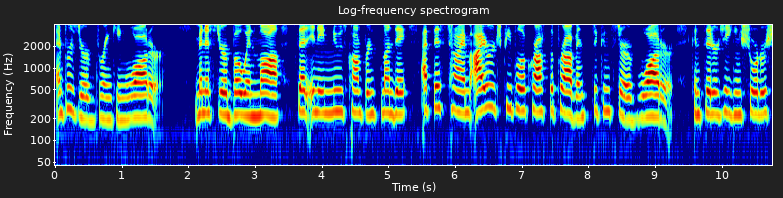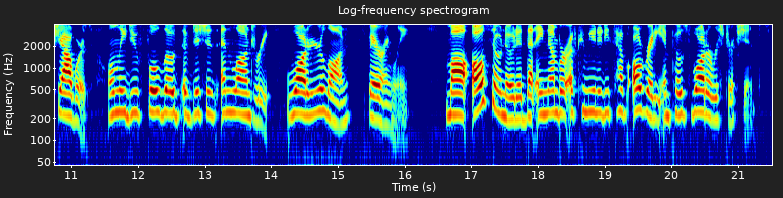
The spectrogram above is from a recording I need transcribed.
and preserve drinking water. Minister Bowen Ma said in a news conference Monday, At this time, I urge people across the province to conserve water. Consider taking shorter showers. Only do full loads of dishes and laundry. Water your lawn sparingly. Ma also noted that a number of communities have already imposed water restrictions.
